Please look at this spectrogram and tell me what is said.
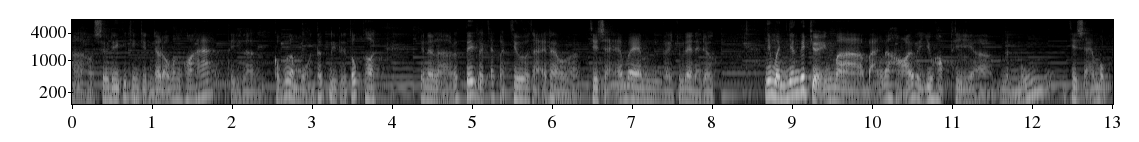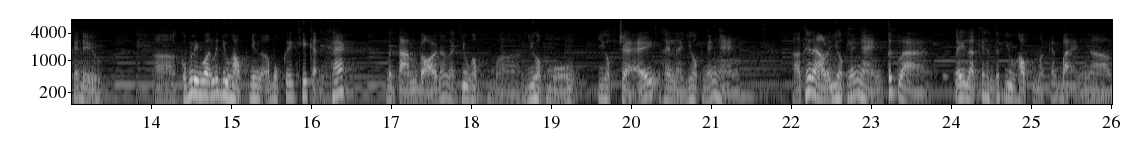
À, hồi xưa đi cái chương trình trao đổi văn hóa thì là cũng là một hình thức đi tự túc thôi. Cho nên là rất tiếc là chắc là chưa thể nào chia sẻ với em về chủ đề này được nhưng mà nhân cái chuyện mà bạn đã hỏi về du học thì uh, mình muốn chia sẻ một cái điều uh, cũng liên quan đến du học nhưng ở một cái khía cạnh khác. Mình tạm gọi nó là du học uh, du học muộn du học trễ hay là du học ngắn hạn. Uh, thế nào là du học ngắn hạn? Tức là đây là cái hình thức du học mà các bạn uh,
